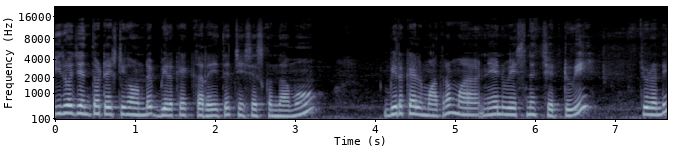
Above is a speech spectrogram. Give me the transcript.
ఈరోజు ఎంతో టేస్టీగా ఉండే బీరకాయ కర్రీ అయితే చేసేసుకుందాము. బీరకాయలు మాత్రం మా నేను వేసిన చెట్టువి. చూడండి.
